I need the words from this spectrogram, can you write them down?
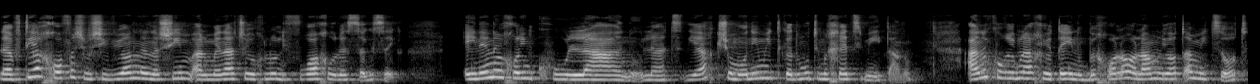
להבטיח חופש ושוויון לנשים על מנת שיוכלו לפרוח ולשגשג. איננו יכולים כולנו להצליח כשמונעים התקדמות מחצי מאיתנו. אנו קוראים לאחיותינו בכל העולם להיות אמיצות,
